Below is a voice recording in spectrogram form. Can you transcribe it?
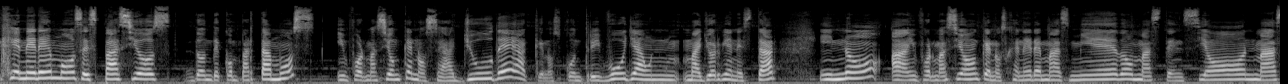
Generemos espacios donde compartamos información que nos ayude a que nos contribuya a un mayor bienestar y no a información que nos genere más miedo, más tensión, más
